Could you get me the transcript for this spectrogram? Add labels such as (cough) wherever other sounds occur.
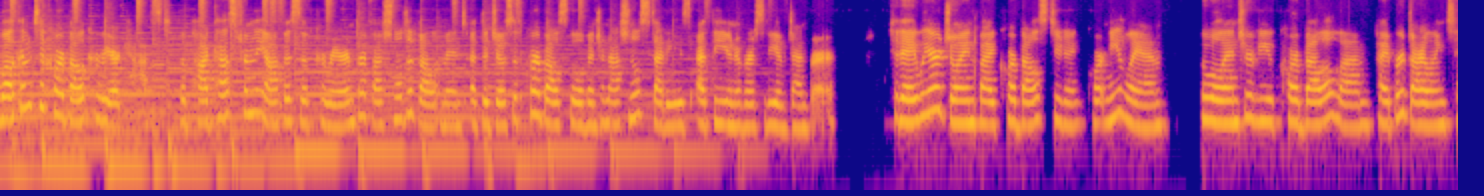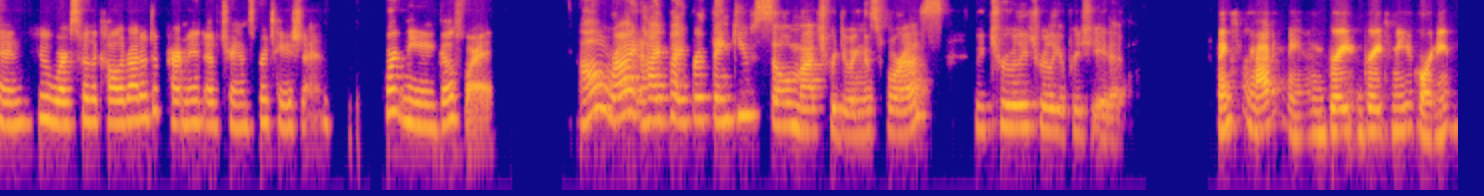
Welcome to Korbel CareerCast, the podcast from the Office of Career and Professional Development at the Joseph Korbel School of International Studies at the University of Denver. Today, we are joined by Korbel student Courtney Lamb, who will interview Korbel alum Piper Darlington, who works for the Colorado Department of Transportation. Courtney, go for it. All right. Hi, Piper. Thank you so much for doing this for us. We truly, truly appreciate it. Thanks for having me and great, great to meet you, Courtney.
